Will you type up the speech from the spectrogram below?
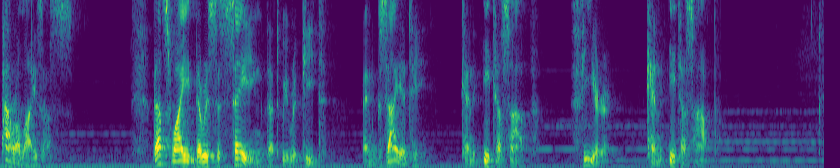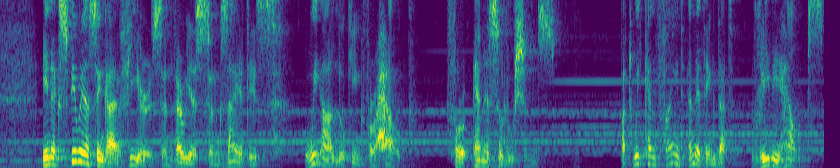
paralyze us. That's why there is a saying that we repeat, anxiety can eat us up, fear can eat us up. In experiencing our fears and various anxieties, we are looking for help, for any solutions. But we can find anything that really helps.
